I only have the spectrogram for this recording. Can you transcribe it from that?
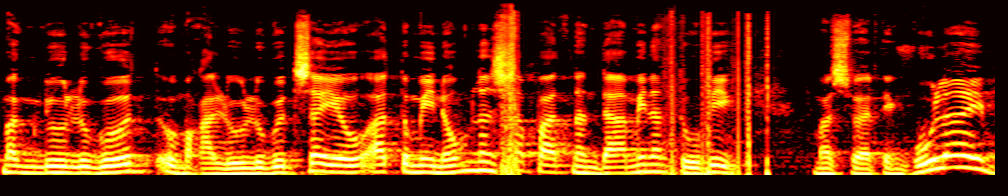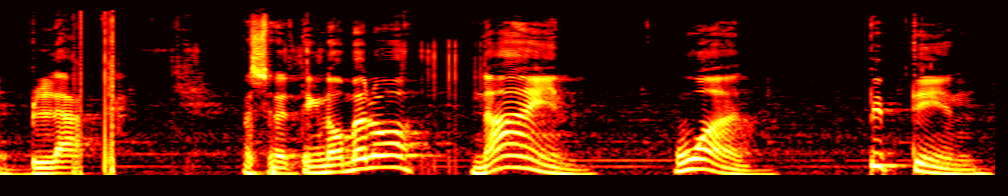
maglulugod o makalulugod sa iyo at uminom ng sapat ng dami ng tubig. Maswerteng kulay, black. Maswerteng numero, 9, 1, 15,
